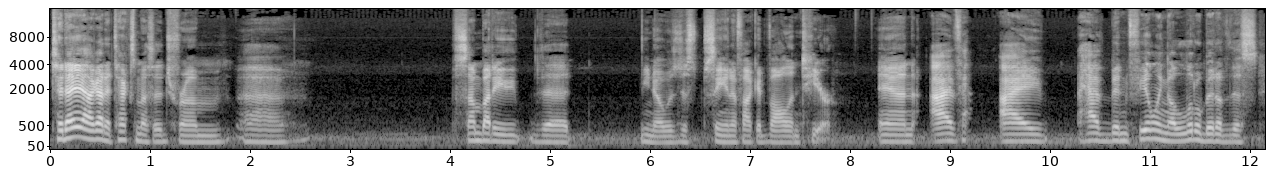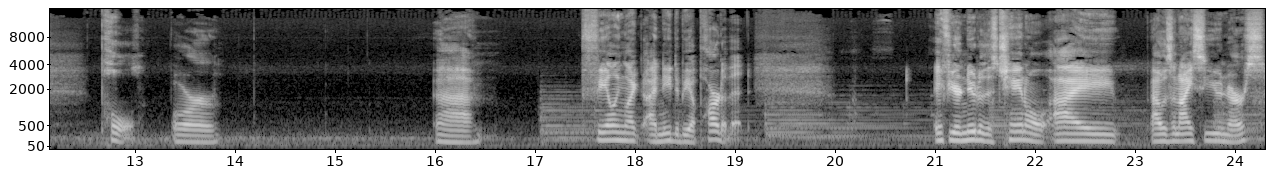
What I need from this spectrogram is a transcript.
Today I got a text message from uh, somebody that you know, was just seeing if I could volunteer. And I've I have been feeling a little bit of this pull or uh, feeling like I need to be a part of it. If you're new to this channel, I I was an ICU nurse.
